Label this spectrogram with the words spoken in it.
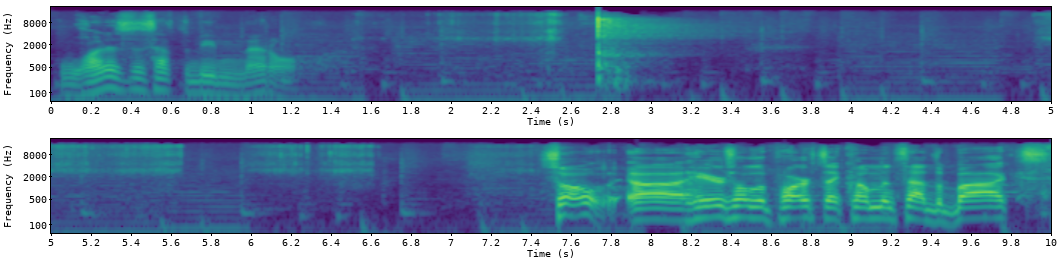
Why does this have to be metal? So uh, here's all the parts that come inside the box.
